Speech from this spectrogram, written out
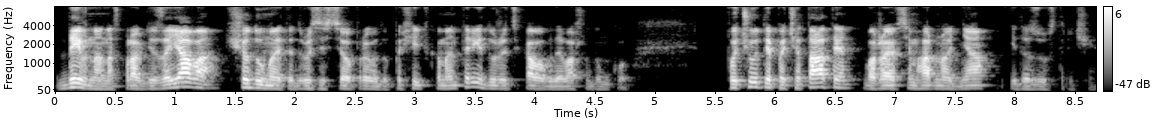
Дивна насправді заява. Що думаєте, друзі, з цього приводу? Пишіть в коментарі, дуже цікаво буде вашу думку. Почути, почитати. Бажаю всім гарного дня і до зустрічі.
